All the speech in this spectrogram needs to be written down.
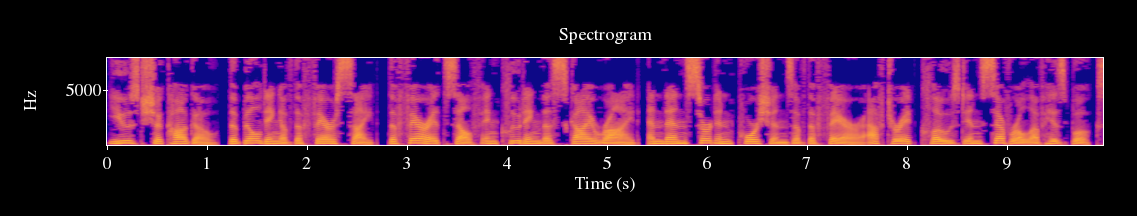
used Chicago, the building of the fair site, the fair itself including the Sky Ride, and then certain portions of the fair after it closed in several of his books.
